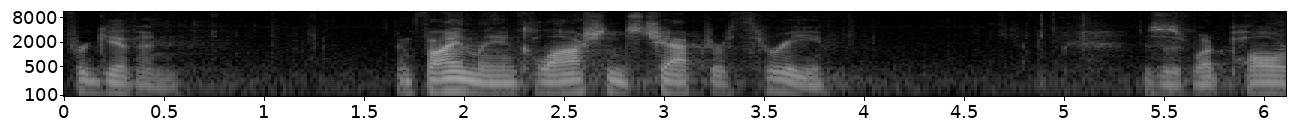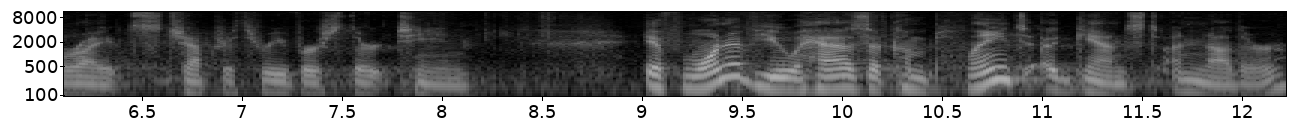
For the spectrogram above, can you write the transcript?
forgiven. And finally, in Colossians chapter 3, this is what Paul writes, chapter 3, verse 13. If one of you has a complaint against another,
